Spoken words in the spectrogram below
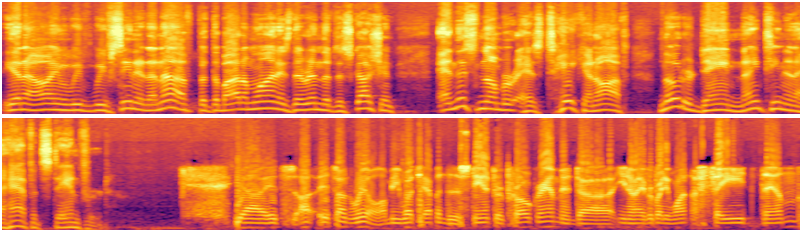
You know, I mean, we've we've seen it enough, but the bottom line is they're in the discussion, and this number has taken off. Notre Dame, 19 and a half at Stanford. Yeah, it's uh, it's unreal. I mean, what's happened to the Stanford program, and uh, you know, everybody wanting to fade them,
